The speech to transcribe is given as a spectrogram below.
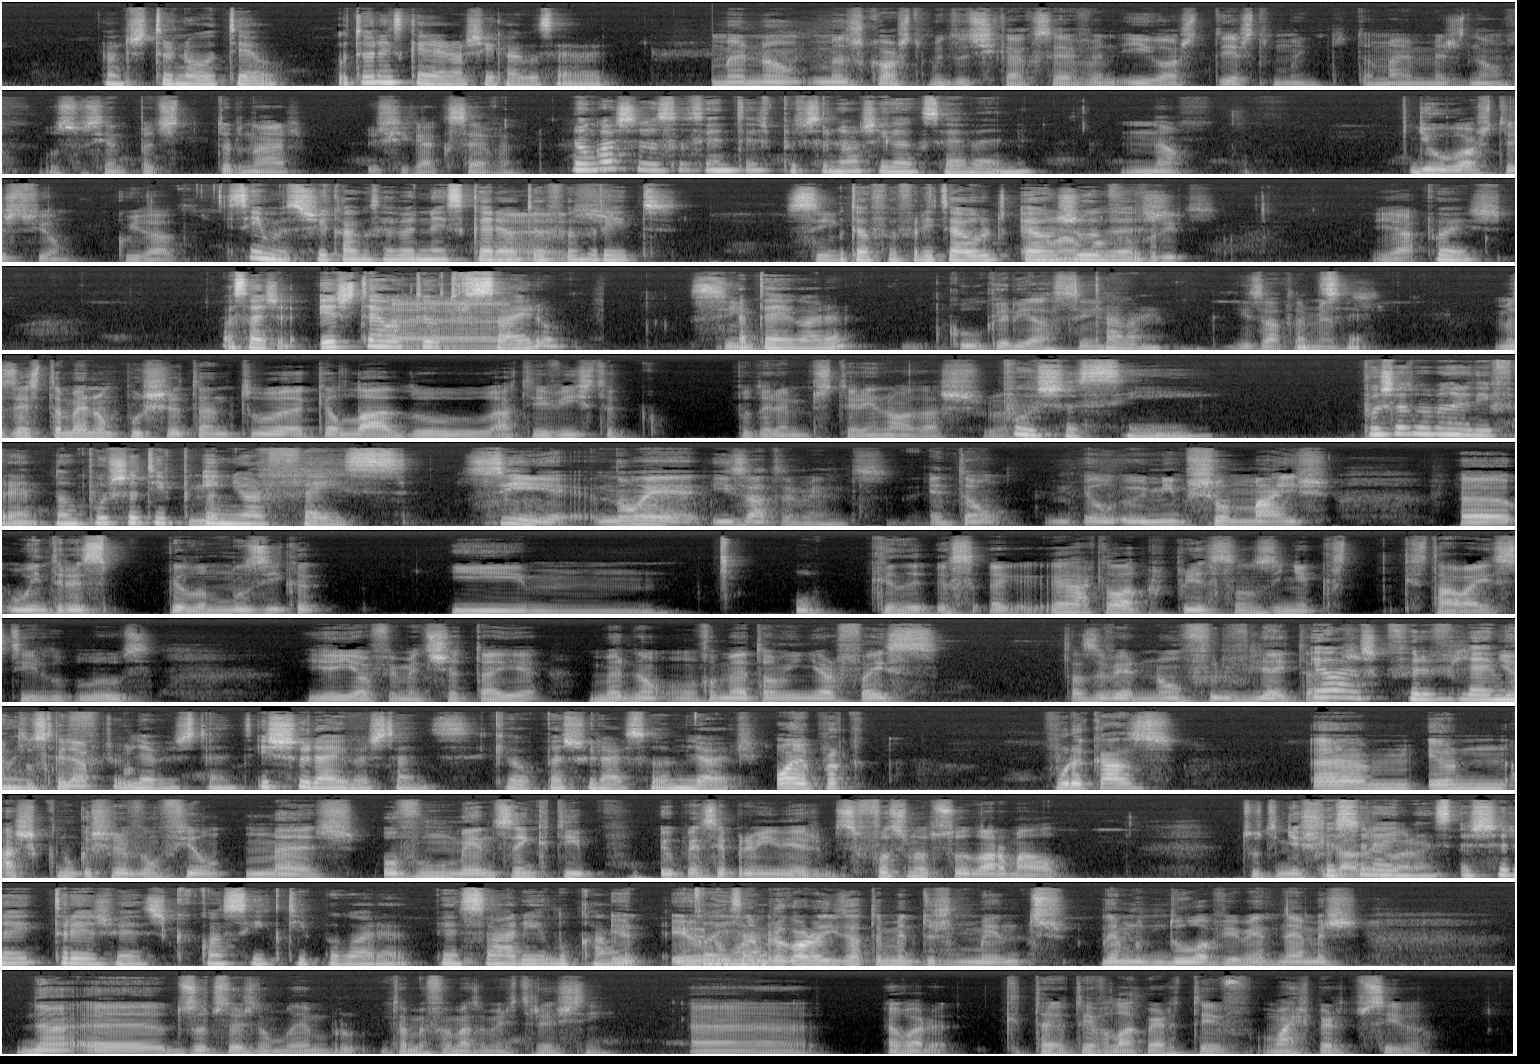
Não destronou o teu. O teu nem sequer era o Chicago 7. Mas, não, mas gosto muito do Chicago 7 e gosto deste muito também, mas não o suficiente para te tornar o Chicago 7. Não gostas o suficiente para destronar o Chicago 7? Não. E eu gosto deste filme. Cuidado. Sim, mas o Chicago 7 nem sequer é o teu Mas- favorito. Sim. O teu favorito é o, é o é o meu Judas. favorito. Yeah. Pois. Ou seja, este é o teu Eh, terceiro Sim, até agora? colocaria assim. Está bem. Exatamente. Mas este também não puxa tanto aquele lado ativista que poderemos ter em nós, acho. Puxa sim. Puxa de uma maneira diferente. Não puxa tipo Não. in your face. Sim, não é exatamente. Então, eu, eu me puxou mais ah, o interesse pela música e hum, o que, aquela apropriaçãozinha que, que estava a existir do blues. E aí, obviamente, chateia, mas não remete ao in your face. Estás a ver? Não fervilhei tanto. Eu acho que fervilhei E então, muito. se calhar, fervilhei bastante. E chorei bastante. Que eu, para chorar, sou a melhor. Olha, por, por acaso, hum, eu acho que nunca escrevi um filme, mas houve momentos em que, tipo, eu pensei para mim mesmo, se fosse uma pessoa normal, tu tinhas Eu chorado chorei agora. imenso. Eu chorei três vezes que consigo, tipo, agora pensar e local. Eu, eu não me lembro agora exatamente dos momentos, lembro-me do, obviamente, né? mas na, ah, dos outros dois não me lembro, também foi mais ou menos três, sim. Ah, agora, que te- teve lá perto, teve o mais perto possível.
